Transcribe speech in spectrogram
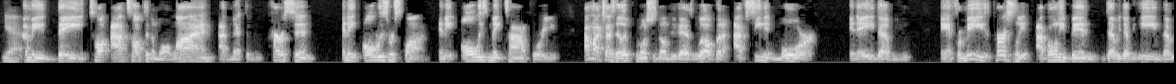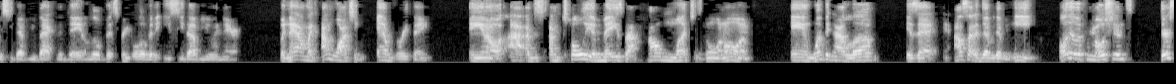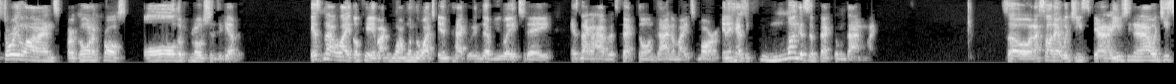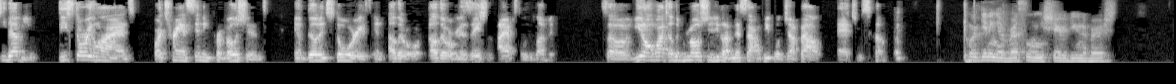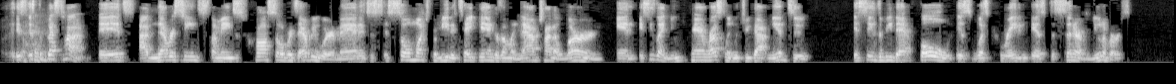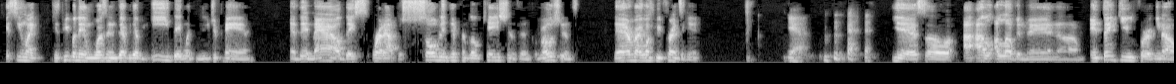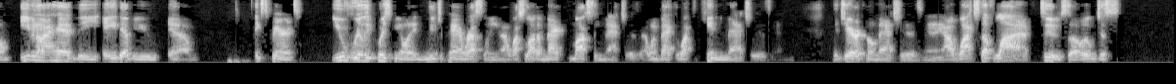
Yeah. I mean, they talk I talk to them online, I've met them in person, and they always respond and they always make time for you. I'm not trying to say other promotions don't do that as well, but I've seen it more in AEW and for me personally, I've only been WWE and WCW back in the day, and a little bit sprinkle a little bit of ECW in there. But now I'm like, I'm watching everything, and you know, I, I'm just I'm totally amazed by how much is going on. And one thing I love is that outside of WWE, all the other promotions, their storylines are going across all the promotions together. It's not like okay, if I, I'm going to watch Impact or NWA today, it's not going to have an effect on Dynamite tomorrow. And it has a humongous effect on Dynamite. So, and I saw that with GC, I used it now with GCW. These storylines are transcending promotions and building stories in other other organizations. I absolutely love it. So if you don't watch other promotions, you're gonna miss out when people jump out at you. So we're getting a wrestling shared universe it's, it's the best time. It's I've never seen. I mean, just crossovers everywhere, man. It's just it's so much for me to take in because I'm like now I'm trying to learn, and it seems like New Japan Wrestling, which you got me into, it seems to be that fold is what's creating is the center of the universe. It seemed like because people didn't wasn't in WWE, they went to New Japan, and then now they spread out to so many different locations and promotions. Now everybody wants to be friends again. Yeah. Yeah, so I, I, I love it, man. Um, and thank you for you know, even though I had the AEW um, experience, you've really pushed me on New Japan Wrestling. I watched a lot of Mac- Moxley matches. I went back to watch the Kenny matches and the Jericho matches, and I watched stuff live too. So it was just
